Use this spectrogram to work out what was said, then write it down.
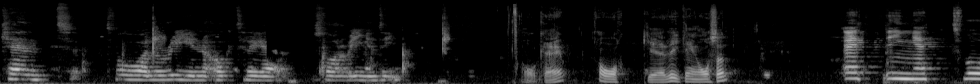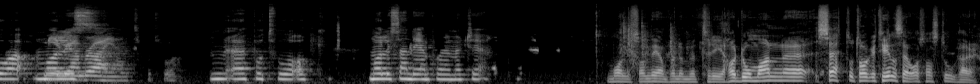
Kent, två Loreen och tre svarar vi ingenting. Okej. Och eh, Vikingåsen. Ett, inget, två, Molly Miriam Bryant på två. mm, på två och Molly Sandén på nummer tre. Molly Sandén på nummer tre. Har domaren eh, sett och tagit till sig vad som stod här?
